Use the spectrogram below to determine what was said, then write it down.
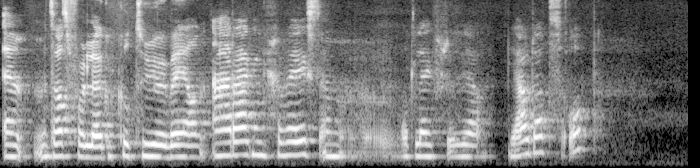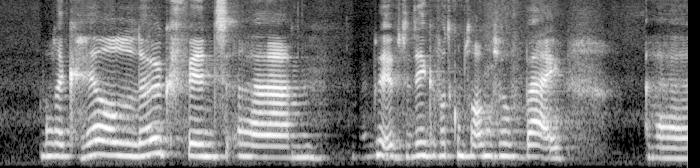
En met wat voor leuke cultuur ben je al in aanraking geweest? En wat leverde jou, jou dat op? Wat ik heel leuk vind, um, ik even te denken, wat komt er allemaal zo voorbij? Uh,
